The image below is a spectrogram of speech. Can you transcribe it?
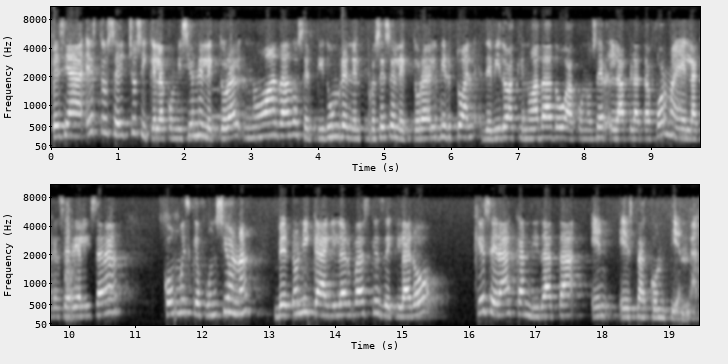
Pese a estos hechos y que la Comisión Electoral no ha dado certidumbre en el proceso electoral virtual debido a que no ha dado a conocer la plataforma en la que se realizará, cómo es que funciona, Verónica Aguilar Vázquez declaró que será candidata en esta contienda.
